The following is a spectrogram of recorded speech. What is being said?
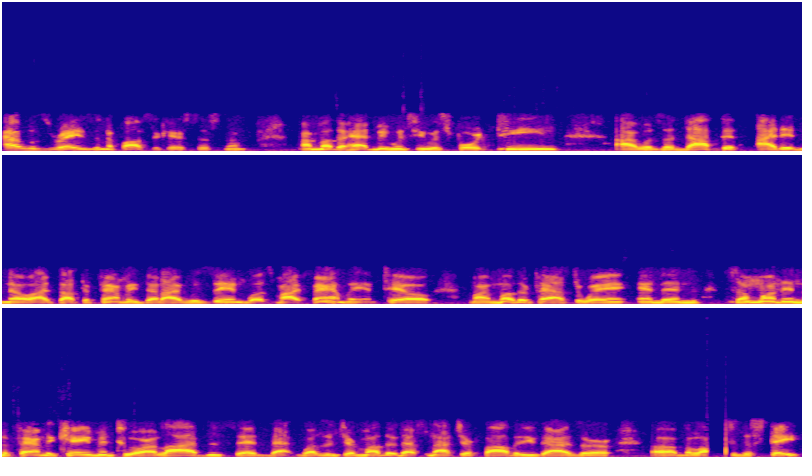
I was raised in the foster care system. My mother had me when she was 14. I was adopted. I didn't know. I thought the family that I was in was my family until my mother passed away. And then someone in the family came into our lives and said, That wasn't your mother. That's not your father. You guys are uh, belong to the state,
